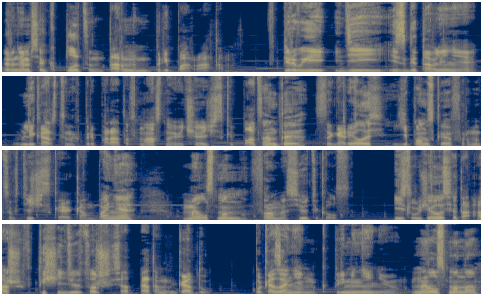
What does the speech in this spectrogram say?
Вернемся к плацентарным препаратам. Впервые идеей изготовления лекарственных препаратов на основе человеческой плаценты загорелась японская фармацевтическая компания Melsman Pharmaceuticals. И случилось это аж в 1965 году. Показанием к применению Мелсмана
